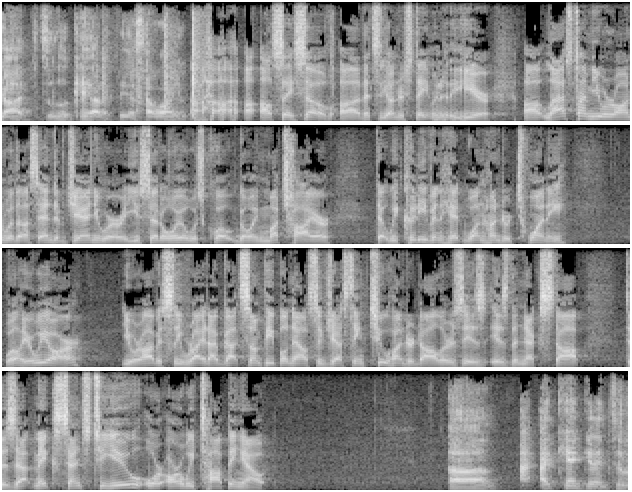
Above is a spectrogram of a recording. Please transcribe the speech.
Scott, it's a little chaotic. Yes, how are you? Uh, I'll say so. Uh, that's the understatement of the year. Uh, last time you were on with us, end of January, you said oil was, quote, going much higher, that we could even hit 120. Well, here we are. You were obviously right. I've got some people now suggesting $200 is, is the next stop. Does that make sense to you, or are we topping out? I, can't get into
